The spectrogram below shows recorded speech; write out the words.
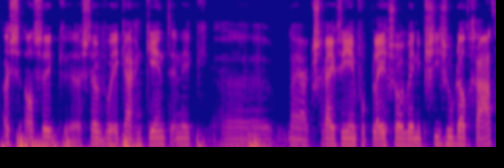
als, als ik, eh, stel voor, ik krijg een kind en ik, eh, nou ja, ik schrijf die in voor pleegzorg, ik weet niet precies hoe dat gaat.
